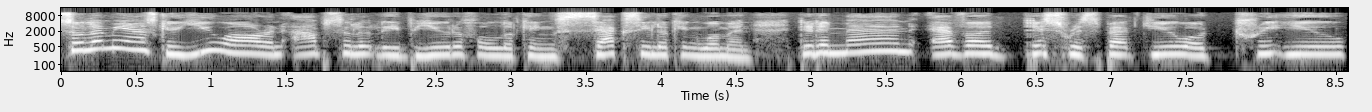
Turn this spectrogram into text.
So let me ask you, you are an absolutely beautiful looking, sexy looking woman. Did a man ever disrespect you or treat you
